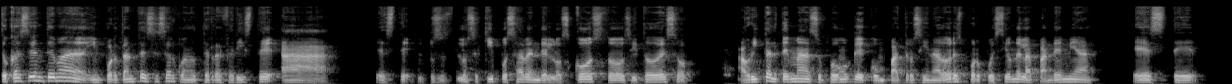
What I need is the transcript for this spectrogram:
Tocaste un tema importante, César, cuando te referiste a este, pues, los equipos saben de los costos y todo eso. Ahorita el tema, supongo que con patrocinadores por cuestión de la pandemia, este,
